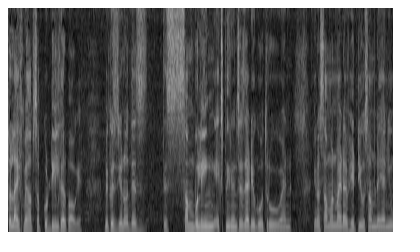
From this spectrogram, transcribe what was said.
तो लाइफ में आप सबको डील कर पाओगे। Because you know this this some bullying experiences that you go through and you know someone might have hit you some day and you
